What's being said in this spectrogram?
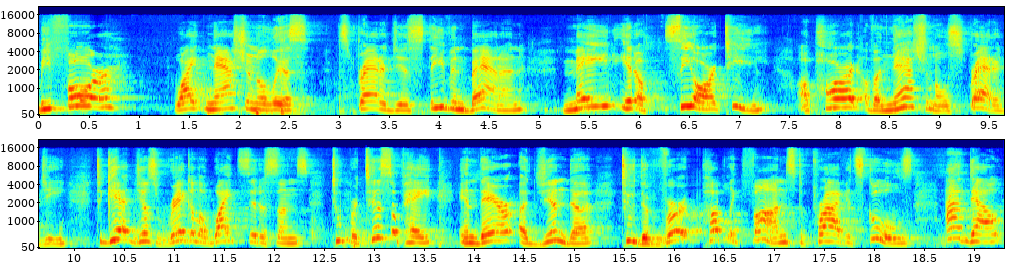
Before white nationalist strategist Stephen Bannon made it a CRT a part of a national strategy to get just regular white citizens to participate in their agenda to divert public funds to private schools, I doubt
